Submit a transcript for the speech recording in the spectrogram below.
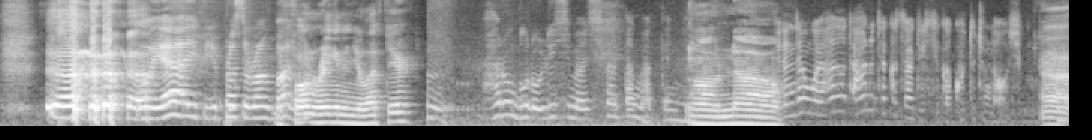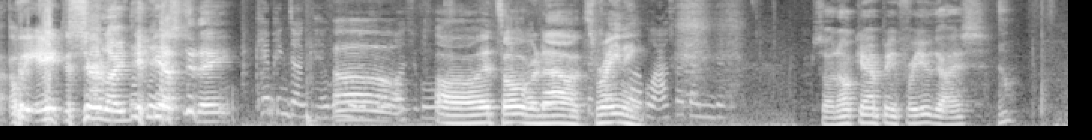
oh yeah, if you press the wrong the button. phone ringing in your left ear. Hmm. 하루 물 올리시면 시간 딱 맞겠네. Oh no. 냉장고에 한우, 한우 체크살도 있으니까 그것도 좀 넣으시고. Uh, we ate the sirloin yesterday. 캠핑장 개구리를 Oh. 불어가지고. Oh, it's over now. It's raining. 하고 아사장인데 So no camping for you guys.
